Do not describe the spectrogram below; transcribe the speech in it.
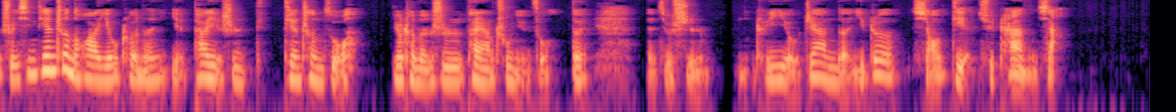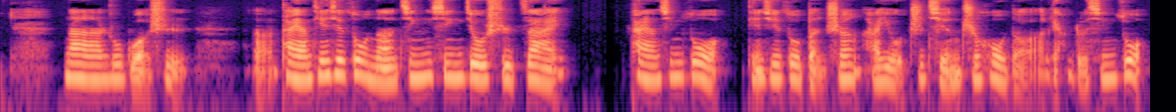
水星天秤的话，有可能也它也是天秤座，有可能是太阳处女座，对，呃，就是可以有这样的一个小点去看一下。那如果是呃太阳天蝎座呢，金星就是在太阳星座。天蝎座本身还有之前之后的两个星座，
